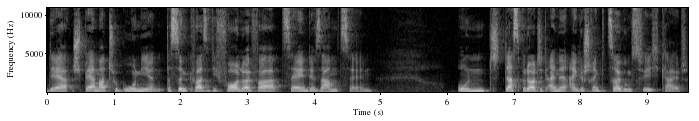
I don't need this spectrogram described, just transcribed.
der Spermatogonien. Das sind quasi die Vorläuferzellen der Samenzellen. Und das bedeutet eine eingeschränkte Zeugungsfähigkeit.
